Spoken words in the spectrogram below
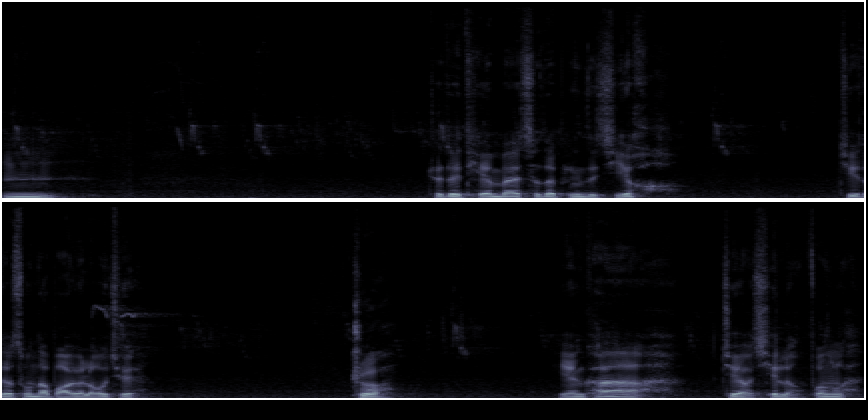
嗯，这对甜白瓷的瓶子极好，记得送到宝月楼去。这，眼看啊就要起冷风了，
